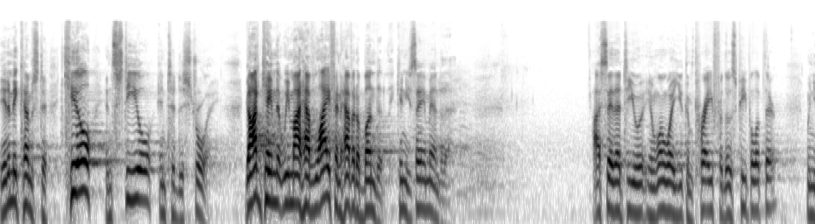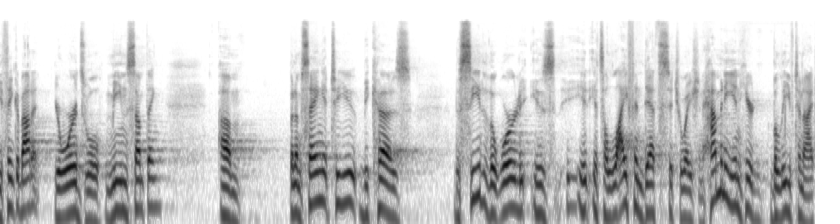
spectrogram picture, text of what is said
The enemy comes to kill and steal and to destroy. God came that we might have life and have it abundantly. Can you say amen to that? I say that to you in one way you can pray for those people up there when you think about it. Your words will mean something. Um, but I'm saying it to you because the seed of the word is it, it's a life and death situation. How many in here believe tonight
